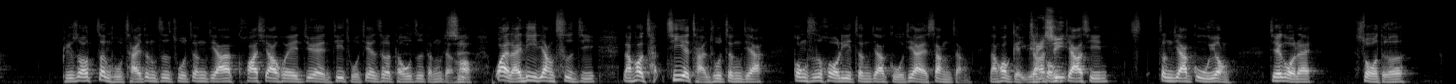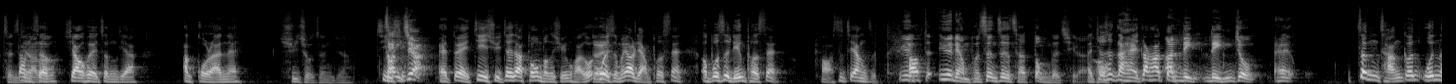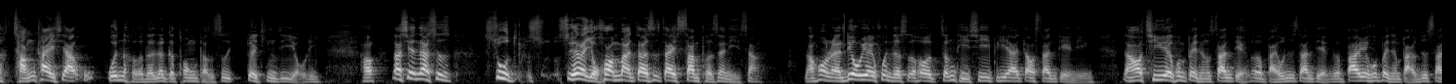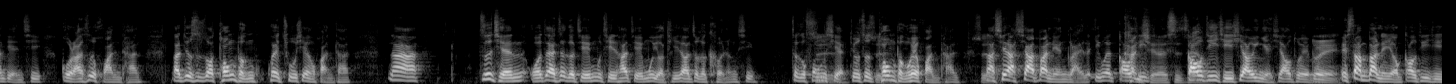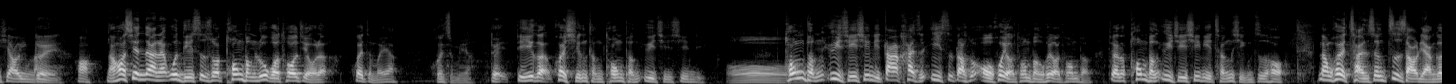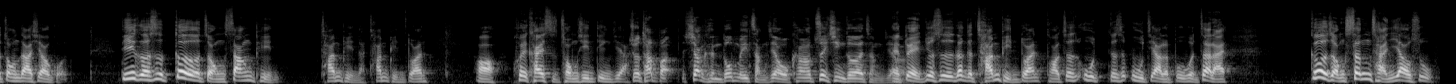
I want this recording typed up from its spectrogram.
比如说政府财政支出增加、花消费券、基础建设投资等等哈，外来力量刺激，然后产企业产出增加，公司获利增加，股价也上涨，然后给员工加薪增加雇佣，结果呢，所得上升，消费增加啊，果然呢，需求增加，涨价，哎，对，继续，这叫通膨循环。对。为什么要两 percent 而不是零 percent？哦，是这样子。因好。为，因为两 percent 这个才动得起来，哎就是哦。让让它零零就哎，正常跟温常态下温和的那个通膨是对经济有利。好，那现在是速虽然有放慢，但是在三 percent 以上。然后呢，六月份的时候整体 CPI 到三点零，然后七月份变成三点二，百分之三点二，八月份变成百分之三点七，果然是反弹。那就是说通膨会出现反弹。那之前我在这个节目其他节目有提到这个可能性。这个风险就是是。通膨会反弹，那现在下半年来了，因为高看基高基期效应也消退嘛，对。因为上半年有高基期效应嘛，对，好、然后现在呢，问题是说通膨如果拖久了会怎么样？会怎么样？对，第一个会形成通膨预期心理，哦，通膨预期心理，大家开始意识到说，哦，会有通膨，会有通膨，叫做通膨预期心理成型之后，那么会产生至少两个重大效果。第一个是各种商品产品的产品端，哦，会开始重新定价。就他把像很多没涨价，我看到最近都在涨价，哎，，对，就是那个产品端，好、这是物这是物价的部分。再来，各种生产要素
